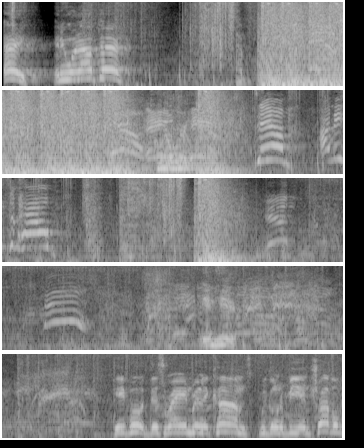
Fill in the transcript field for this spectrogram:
Hey, anyone out there? Hey, over here! Damn! I need some help! In here. People, if this rain really comes, we're gonna be in trouble.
